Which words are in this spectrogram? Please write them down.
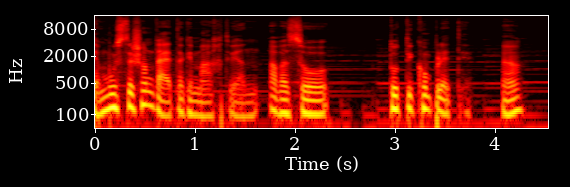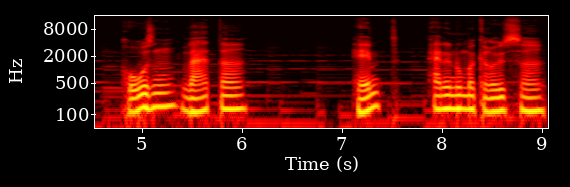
der musste schon weiter gemacht werden. Aber so tutti completi. Ja? Hosen weiter, Hemd eine Nummer größer,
